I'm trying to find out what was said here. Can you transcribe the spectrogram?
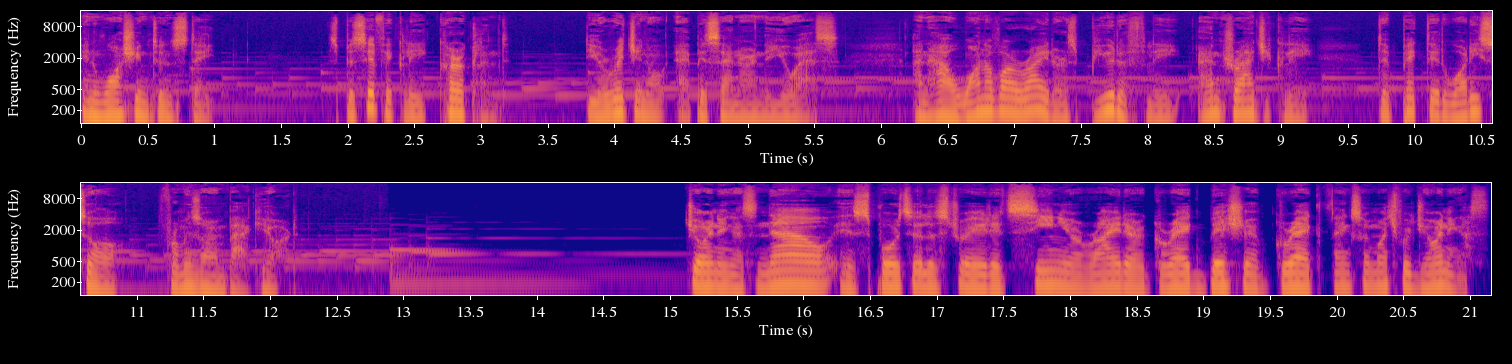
in Washington state, specifically Kirkland the original epicenter in the US, and how one of our writers beautifully and tragically depicted what he saw from his own backyard. Joining us now is Sports Illustrated senior writer Greg Bishop. Greg, thanks so much for joining us.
